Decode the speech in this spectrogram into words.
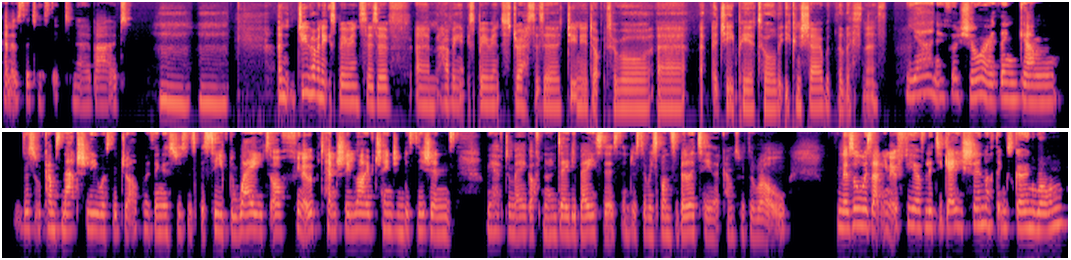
kind of statistic to know about. Mm-hmm. And do you have any experiences of um, having experienced stress as a junior doctor or uh, a GP at all that you can share with the listeners? Yeah, no, for sure. I think um, this comes naturally with the job. I think it's just this perceived weight of, you know, the potentially life changing decisions we have to make often on a daily basis and just the responsibility that comes with the role. And there's always that, you know, fear of litigation or things going wrong.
